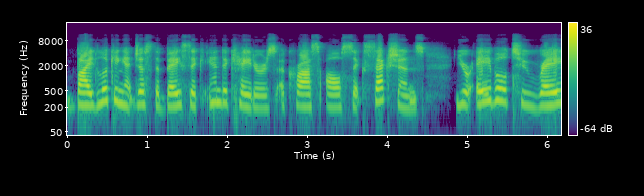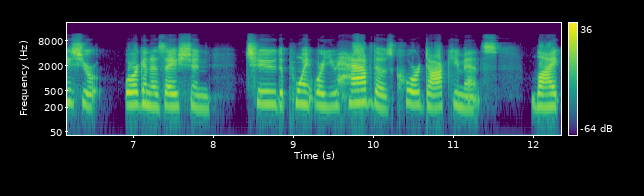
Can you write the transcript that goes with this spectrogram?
by looking at just the basic indicators across all six sections, you're able to raise your organization to the point where you have those core documents like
